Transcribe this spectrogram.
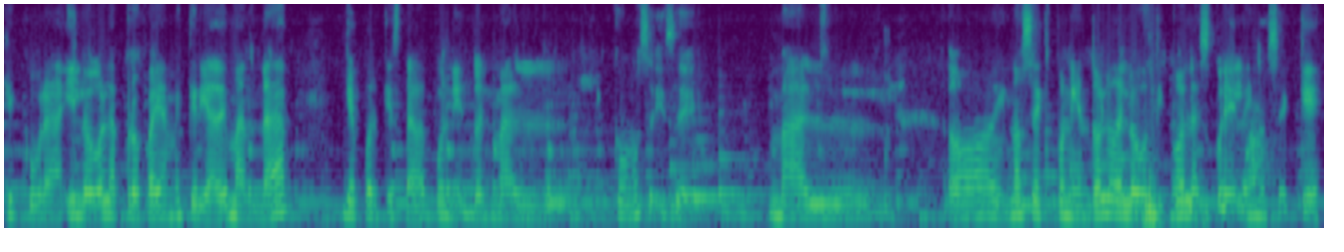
qué cura. Y luego la profa ya me quería demandar que porque estaba poniendo en mal, ¿cómo se dice? Mal, ay, no sé, exponiendo lo del logotipo de la escuela y no sé qué.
